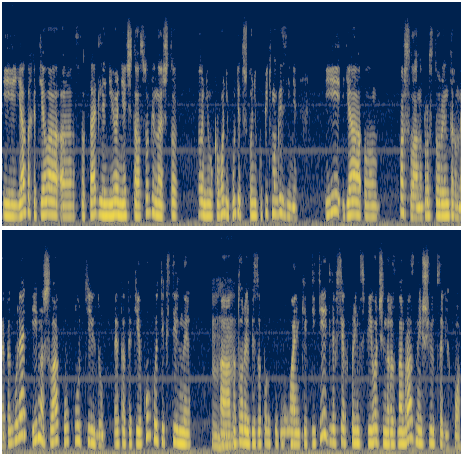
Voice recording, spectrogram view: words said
и я захотела э, создать для нее нечто особенное, что ни у кого не будет, что не купить в магазине. И я э, пошла на просторы интернета гулять и нашла куклу Тильду. Это такие куклы текстильные, угу. а, которые безопасны для маленьких детей, для всех, в принципе, и очень разнообразные, и шьются легко.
